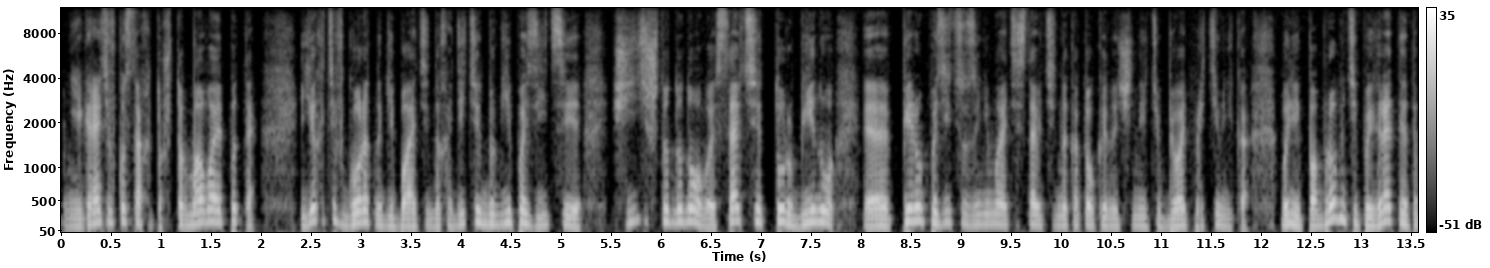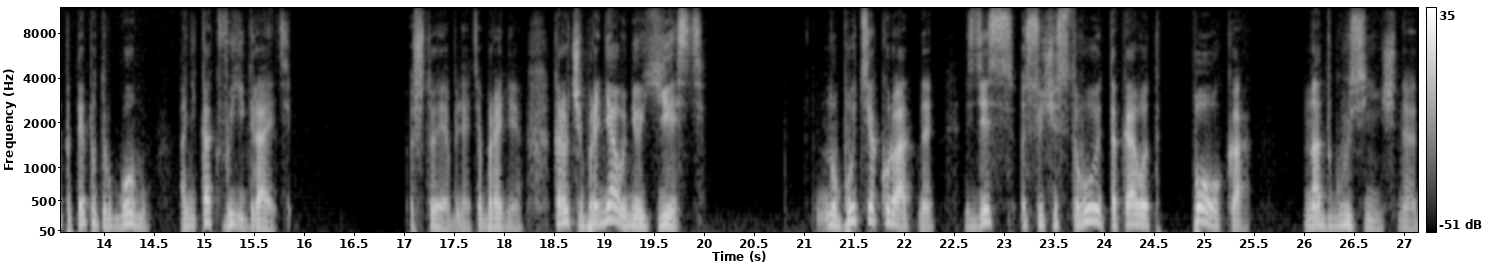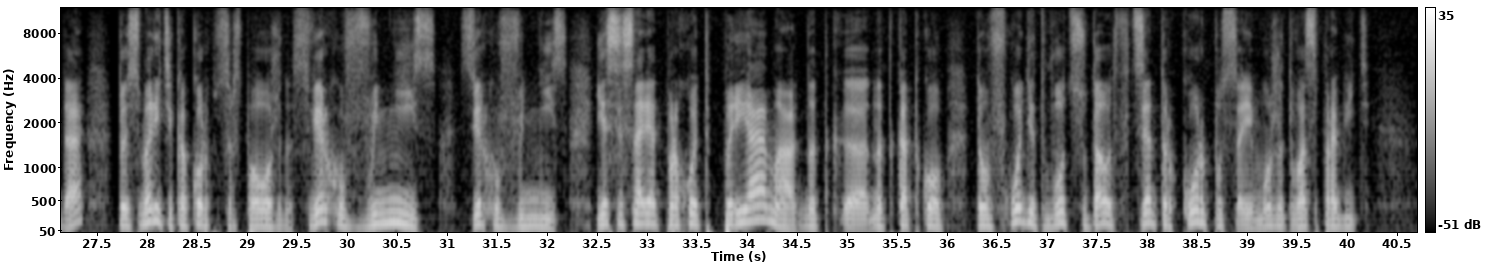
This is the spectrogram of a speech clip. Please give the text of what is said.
Не играйте в кустах, это штурмовая ПТ. Ехайте в город, нагибайте, находите другие позиции, ищите что-то новое, ставьте турбину, э, первую позицию занимайте, ставите на каток и начинаете убивать противника. Блин, попробуйте поиграть на это ПТ по-другому, а не как вы играете. Что я, блядь, о броне? Короче, броня у нее есть. Но будьте аккуратны. Здесь существует такая вот полка надгусеничная, да? То есть смотрите, как корпус расположен. Сверху вниз, сверху вниз. Если снаряд проходит прямо над, э, над катком, то он входит вот сюда, вот в центр корпуса и может вас пробить.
